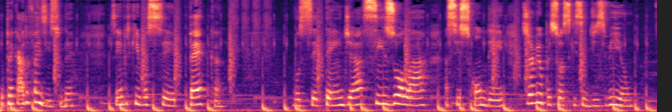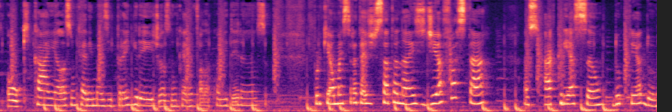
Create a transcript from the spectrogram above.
o pecado faz isso, né? Sempre que você peca, você tende a se isolar, a se esconder. Você já viu pessoas que se desviam ou que caem, elas não querem mais ir para a igreja, elas não querem falar com a liderança, porque é uma estratégia de Satanás de afastar a, a criação do Criador.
